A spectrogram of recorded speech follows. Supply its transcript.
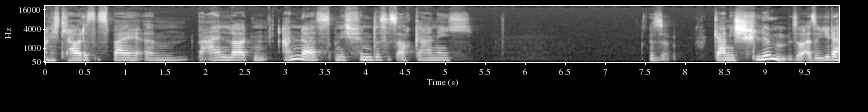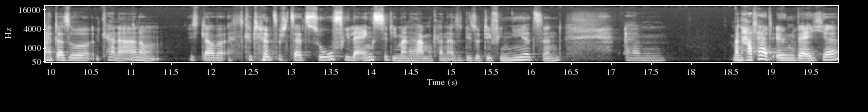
Und ich glaube, das ist bei, ähm, bei allen Leuten anders. Und ich finde, das ist auch gar nicht also gar nicht schlimm. So, also jeder hat da so, keine Ahnung. Ich glaube, es gibt in der Zwischenzeit so viele Ängste, die man haben kann, also die so definiert sind. Ähm, man hat halt irgendwelche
